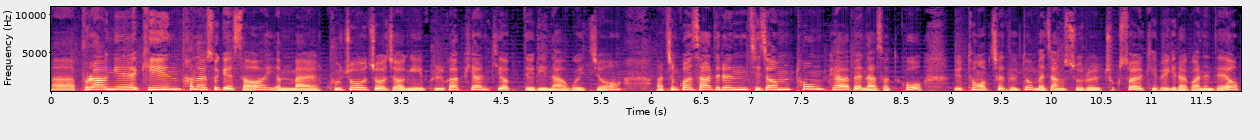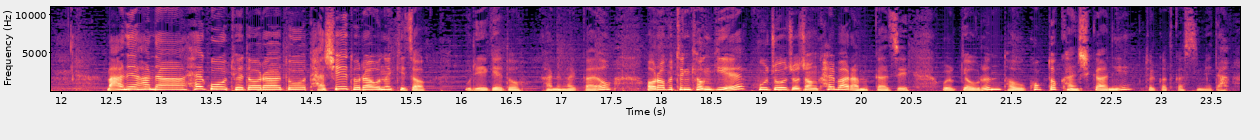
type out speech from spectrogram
아, 불황의 긴 터널 속에서 연말 구조 조정이 불가피한 기업들이 나오고 있죠. 아, 증권사들은 지점 통폐합에 나섰고 유통업체들도 매장 수를 축소할 계획이라고 하는데요. 만에 하나 해고되더라도 다시 돌아오는 기적 우리에게도 가능할까요? 얼어붙은 경기에 구조조정 칼바람까지 올겨울은 더욱 혹독한 시간이 될 것 같습니다.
